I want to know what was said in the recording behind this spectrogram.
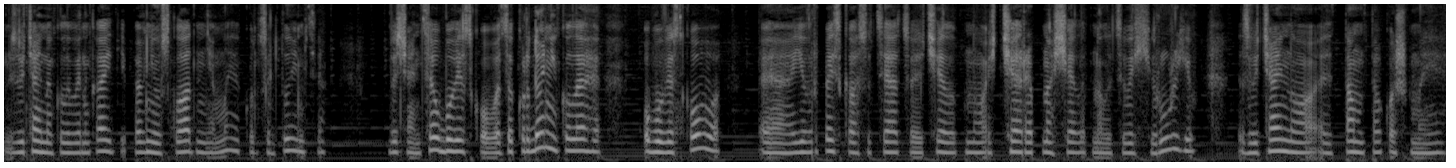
звичайно, коли виникають певні ускладнення, ми консультуємося. Звичайно, це обов'язково. Закордонні колеги обов'язково. Е, Європейська асоціація черепно-щелепно-лицевих хірургів. Звичайно, е, там також ми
